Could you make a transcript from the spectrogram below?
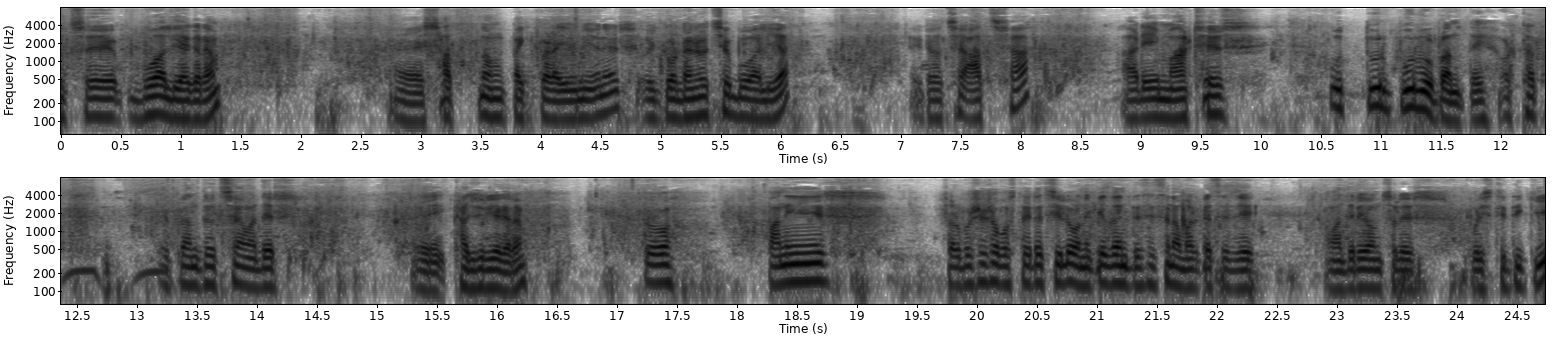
হচ্ছে বোয়ালিয়া গ্রাম সাত নং পাইকপাড়া ইউনিয়নের, ওই কর্নারে হচ্ছে বোয়ালিয়া, এটা হচ্ছে আদশা, আর এই মাঠের উত্তর পূর্ব প্রান্তে, অর্থাৎ এই প্রান্তে হচ্ছে আমাদের এই খাজুরিয়া গ্রাম তো পানির সর্বশেষ অবস্থা এটা ছিল, অনেকে জানতে চেয়েছেন আমার কাছে যে আমাদের এই অঞ্চলের পরিস্থিতি কি।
